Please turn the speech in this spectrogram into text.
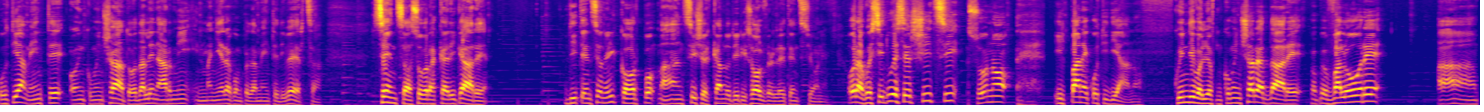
ultimamente ho incominciato ad allenarmi in maniera completamente diversa, senza sovraccaricare di tensione il corpo, ma anzi cercando di risolvere le tensioni. Ora, questi due esercizi sono eh, il pane quotidiano, quindi voglio incominciare a dare proprio valore a,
